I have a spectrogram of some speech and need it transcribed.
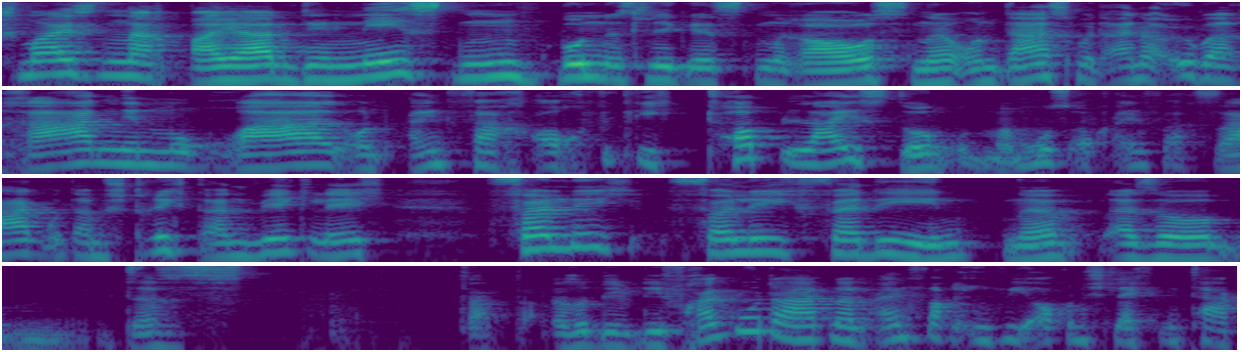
schmeißen nach Bayern den nächsten Bundesligisten raus. Ne? Und das mit einer überragenden Moral und einfach auch wirklich Top-Leistung. Und man muss auch einfach sagen, unterm Strich dann wirklich völlig, völlig verdient. Ne? Also, das. Also die, die Frankfurter hatten dann einfach irgendwie auch einen schlechten Tag.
